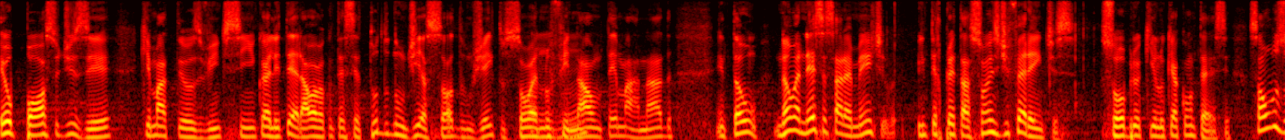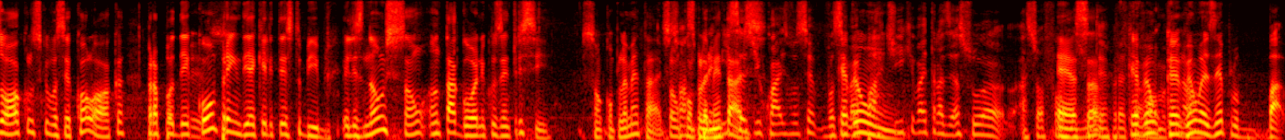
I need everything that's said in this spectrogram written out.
eu posso dizer que Mateus 25 é literal, vai acontecer tudo num dia só, de um jeito só, é no final, não tem mais nada. Então, não é necessariamente interpretações diferentes sobre aquilo que acontece. São os óculos que você coloca para poder Isso. compreender aquele texto bíblico. Eles não são antagônicos entre si. São complementares. São São complementares. de quais você, você Quer vai ver um- partir que vai trazer a sua, a sua forma Essa- de interpretar. Quer ver, um, quer ver um exemplo ba-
